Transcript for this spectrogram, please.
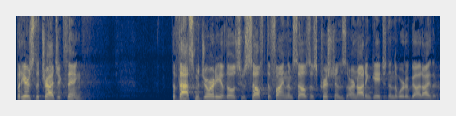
But here's the tragic thing the vast majority of those who self define themselves as Christians are not engaged in the Word of God either.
